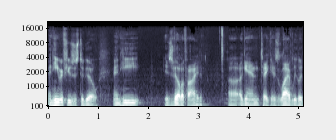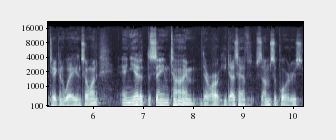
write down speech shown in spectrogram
and he refuses to go, and he is vilified. Uh, again, take his livelihood taken away, and so on. And yet, at the same time, there are he does have some supporters.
